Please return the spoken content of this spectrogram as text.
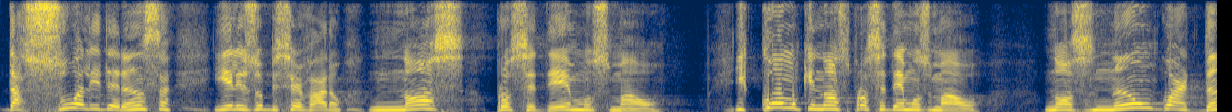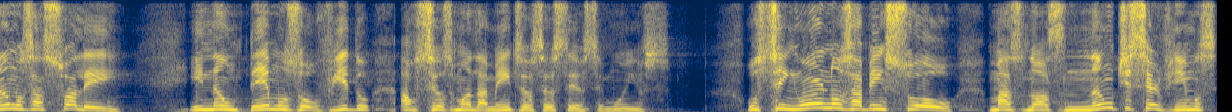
da sua liderança e eles observaram: nós procedemos mal. E como que nós procedemos mal? Nós não guardamos a sua lei e não demos ouvido aos seus mandamentos e aos seus testemunhos. O Senhor nos abençoou, mas nós não te servimos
